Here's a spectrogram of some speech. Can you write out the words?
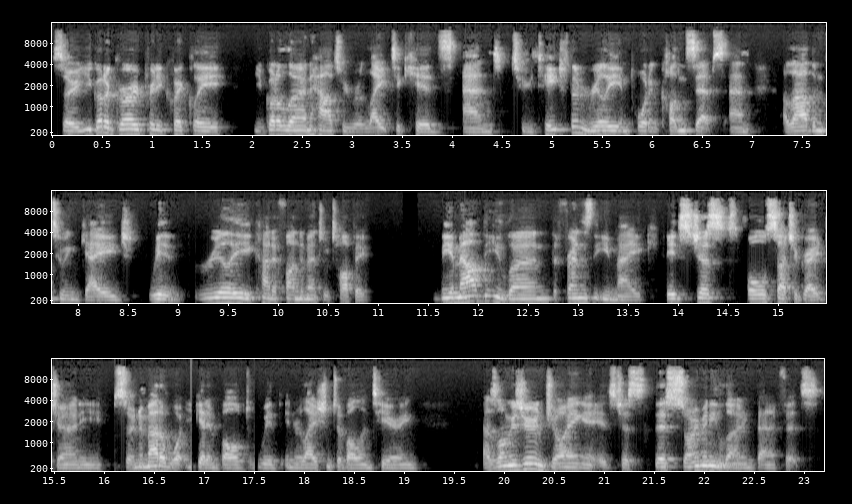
So you've got to grow pretty quickly. You've got to learn how to relate to kids and to teach them really important concepts and allow them to engage with really kind of fundamental topics the amount that you learn, the friends that you make, it's just all such a great journey. So, no matter what you get involved with in relation to volunteering, as long as you're enjoying it, it's just there's so many learning benefits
